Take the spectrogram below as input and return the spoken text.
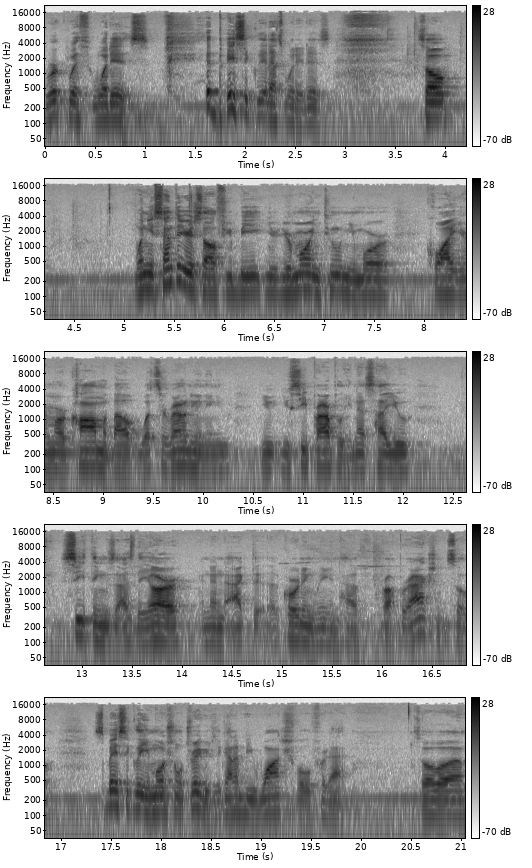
work with what is. Basically, that's what it is. So when you center yourself, you be you're, you're, more in tune. You're more quiet. You're more calm about what's around you, and you, you you see properly. And that's how you see things as they are, and then act accordingly and have proper action. So it's basically emotional triggers. You got to be watchful for that. So, uh,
